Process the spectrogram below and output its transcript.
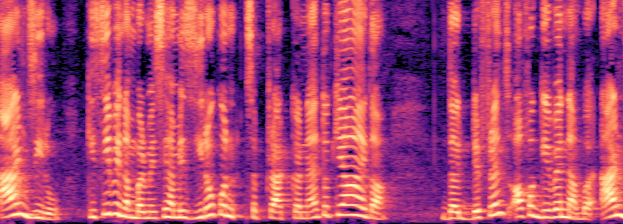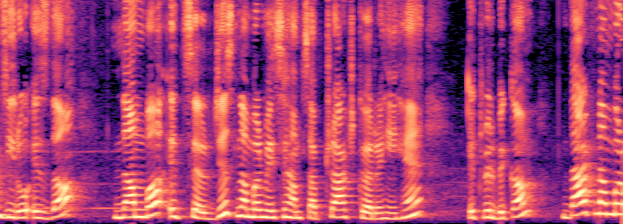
and zero किसी भी नंबर में से हमें ज़ीरो को सब्ट्रैक्ट करना है तो क्या आएगा? The difference of a given number and zero is the number it जिस नंबर में से हम सब्ट्रैक्ट कर रहे हैं it will become that number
